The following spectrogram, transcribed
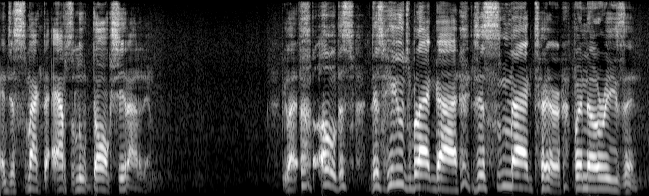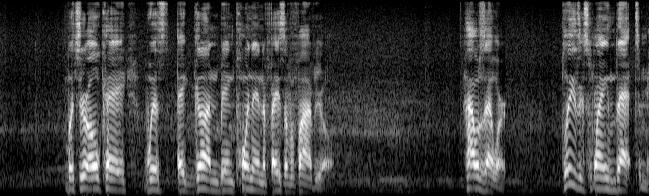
and just smacked the absolute dog shit out of them. Be like, oh, this this huge black guy just smacked her for no reason. But you're okay with a gun being pointed in the face of a five-year-old. How does that work? Please explain that to me.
